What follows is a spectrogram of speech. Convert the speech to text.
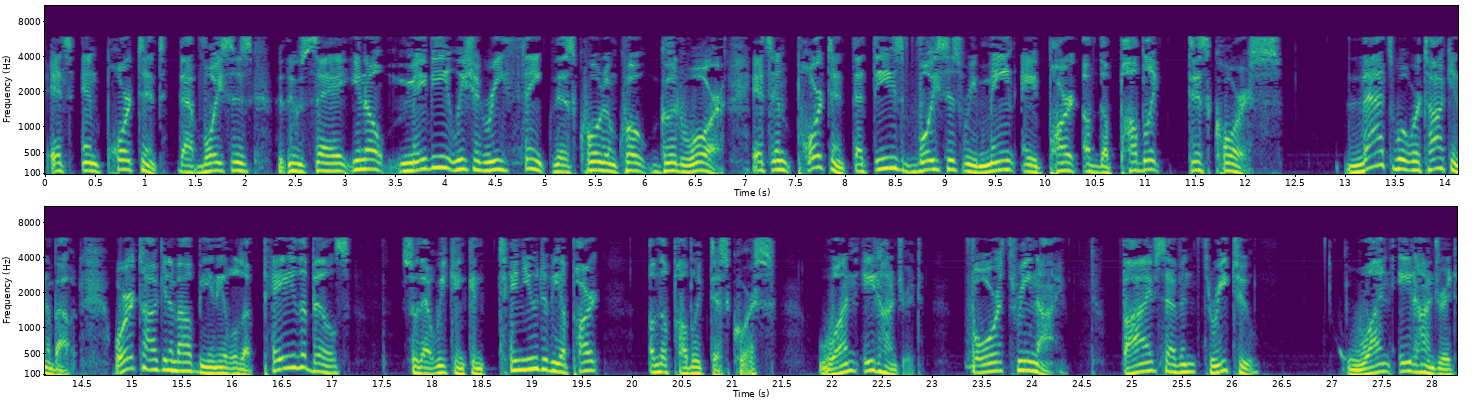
It's important that voices who say, you know, maybe we should rethink this quote unquote good war. It's important that these voices remain a part of the public discourse. That's what we're talking about. We're talking about being able to pay the bills so that we can continue to be a part of the public discourse. 1 800 439 5732. 1 800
